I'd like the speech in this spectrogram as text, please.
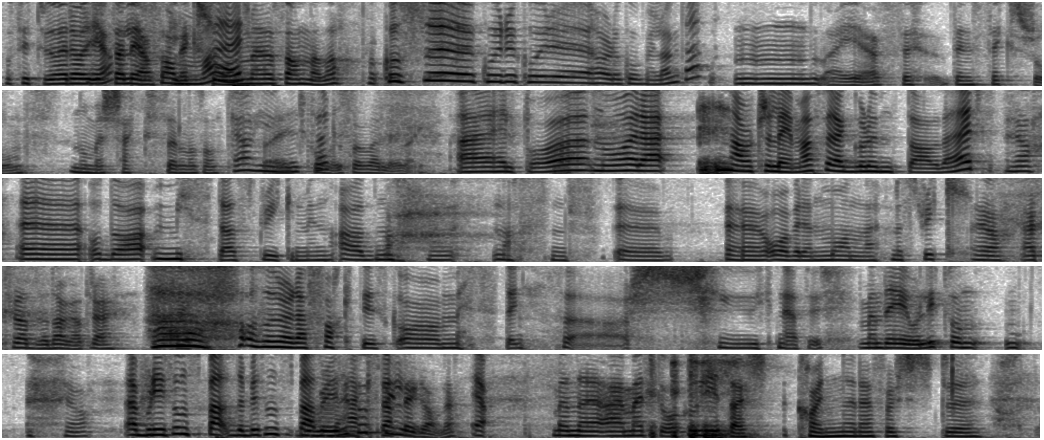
Da sitter vi der og har Ja, italiensk her. leksjon med samme, da. Hvordan, eh, hvor, hvor eh, har du kommet langt, da? Mm, nei, den seksjonen nummer seks eller noe sånt. Ja, Jeg har ikke kommet så veldig langt. Jeg holder på Nå har jeg, jeg vært så lei meg, for jeg glemte av det her. Ja. Uh, og da mista jeg streaken min. Jeg hadde nesten, nesten f- eh, over en måned med streak. ja. Jeg er 30 dager, tror jeg. Og så klarer jeg faktisk å miste den. Så sjukt nedtur. Men det er jo litt sånn Ja. Blir sånn det blir sånn Det blir litt sånn spillhack. spillegale. Ja. Men uh, jeg merker også hvor lite jeg kan når jeg først eh,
